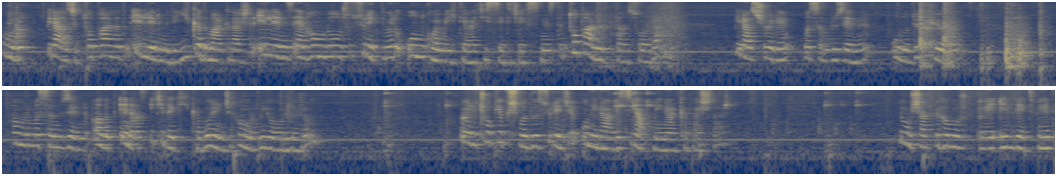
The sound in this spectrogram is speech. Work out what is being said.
Hamuru birazcık toparladım. Ellerimi de yıkadım arkadaşlar. Elleriniz eğer hamurlu olursa sürekli böyle un koyma ihtiyacı hissedeceksinizdir. Toparladıktan sonra biraz şöyle masamın üzerine unu döküyorum. Hamuru masanın üzerine alıp en az 2 dakika boyunca hamurumu yoğuruyorum. Öyle çok yapışmadığı sürece un ilavesi yapmayın arkadaşlar. Yumuşak bir hamur e, elde etmeye de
